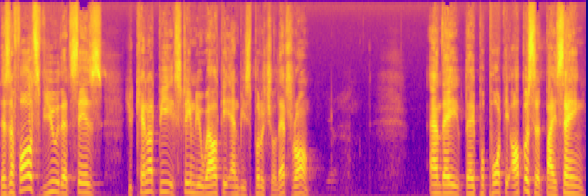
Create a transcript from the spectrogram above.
There's a false view that says you cannot be extremely wealthy and be spiritual. That's wrong. And they, they purport the opposite by saying,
